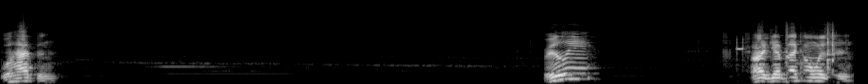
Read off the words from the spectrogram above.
What happened? Really? Alright, get back on Wizard.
